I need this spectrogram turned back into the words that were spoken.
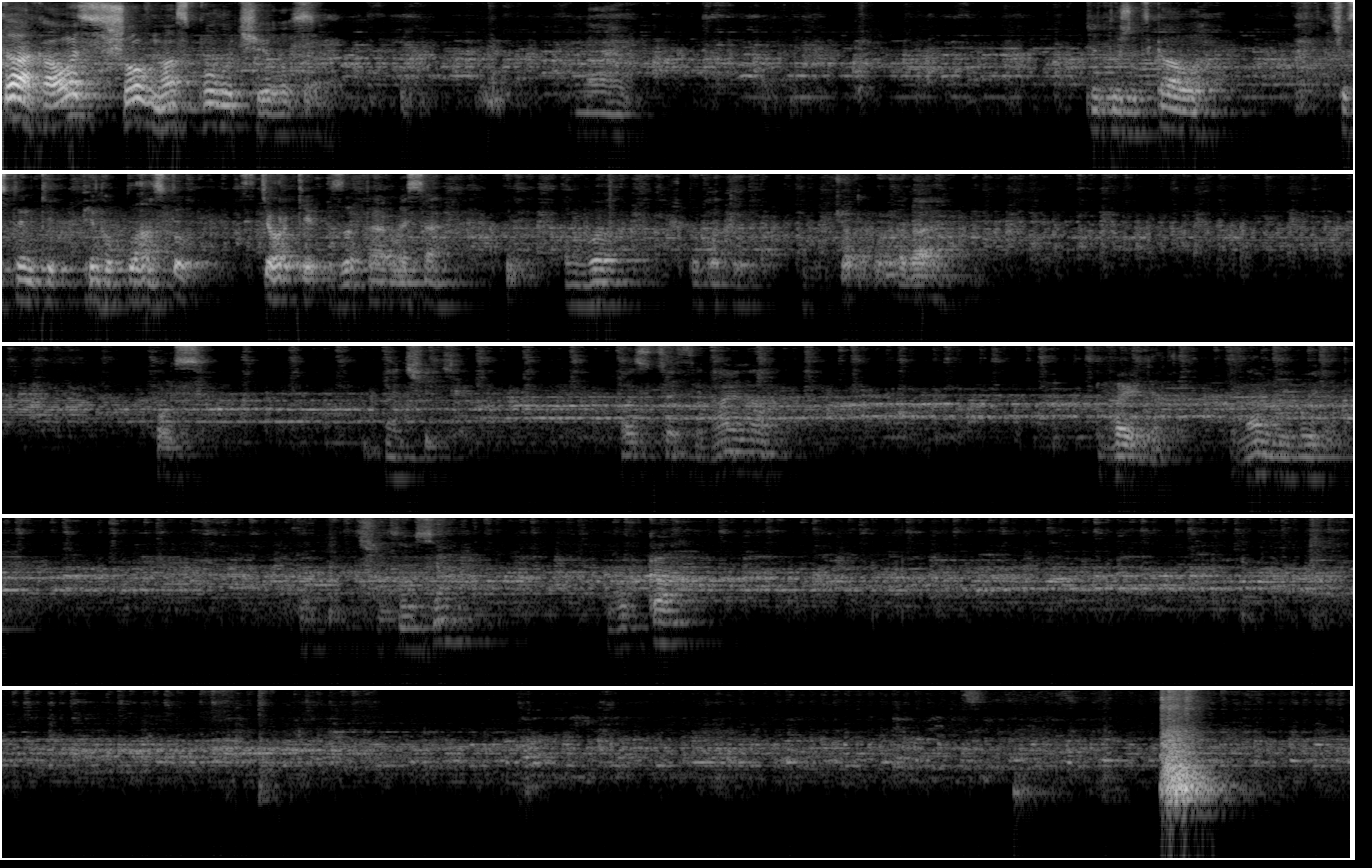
Так, а ось що в нас получилось. Це дуже цікаво. Частинки пінопласту стерки затерлися в штукатурку. Що так виглядає? Ось. Значить, ось це фінально вигляд. Фінальний вигляд. Ще зовсім вогка.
